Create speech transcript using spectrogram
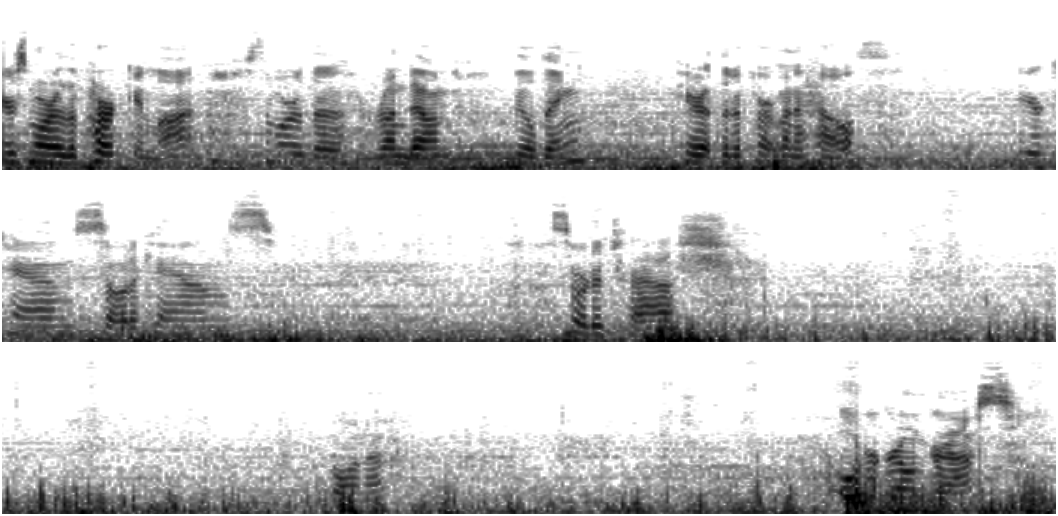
Here's more of the parking lot, some more of the rundown building here at the Department of Health. Beer cans, soda cans, sort of trash. Iguana. Overgrown grass. Isn't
